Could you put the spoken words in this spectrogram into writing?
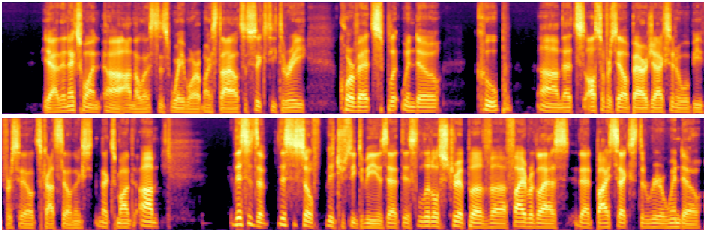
Yeah, the next one uh, on the list is way more up my style. It's a 63 Corvette split window coupe. Um, that's also for sale at Barrett Jackson. It will be for sale at Scottsdale next next month. Um, this is a this is so interesting to me is that this little strip of uh, fiberglass that bisects the rear window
